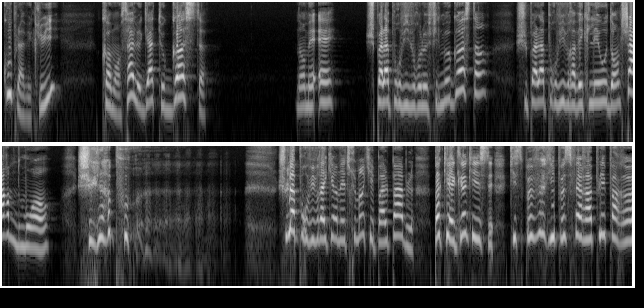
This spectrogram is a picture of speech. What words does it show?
couple avec lui? Comment ça, le gars te ghost? Non mais hé, hey, je suis pas là pour vivre le film Ghost, hein. Je suis pas là pour vivre avec Léo dans le charme de moi. Hein. Je suis là pour. Je suis là pour vivre avec un être humain qui est palpable, pas quelqu'un qui, qui, se peut, qui peut se faire appeler par. Euh,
